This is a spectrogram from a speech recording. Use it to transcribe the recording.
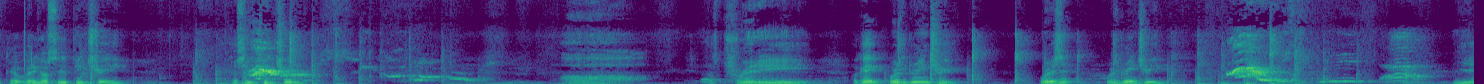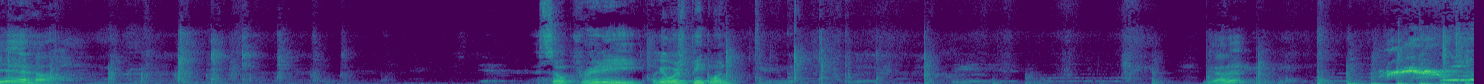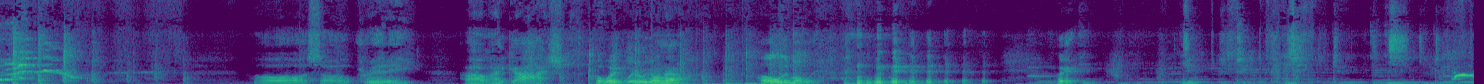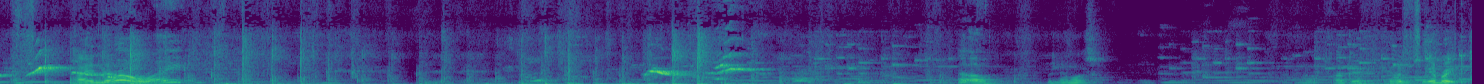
Okay, we're gonna go see the pink tree. Go see the pink tree. Oh, that's pretty. Okay, where's the green tree? Where is it? Where's the green tree? Yeah. It's so pretty. Okay, where's the pink one? Got it? So pretty. Oh my gosh. Oh, wait, where are we going now? Holy moly. okay. I know, right? Uh-oh. Where's Nemos? Oh, okay, gotta, so got a break.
